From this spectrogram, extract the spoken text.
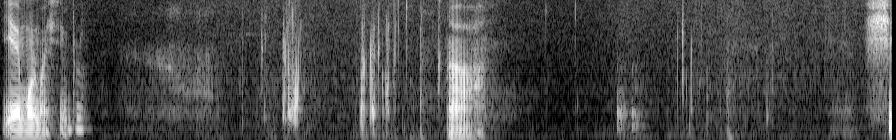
e mult mai simplu. Ah. Și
